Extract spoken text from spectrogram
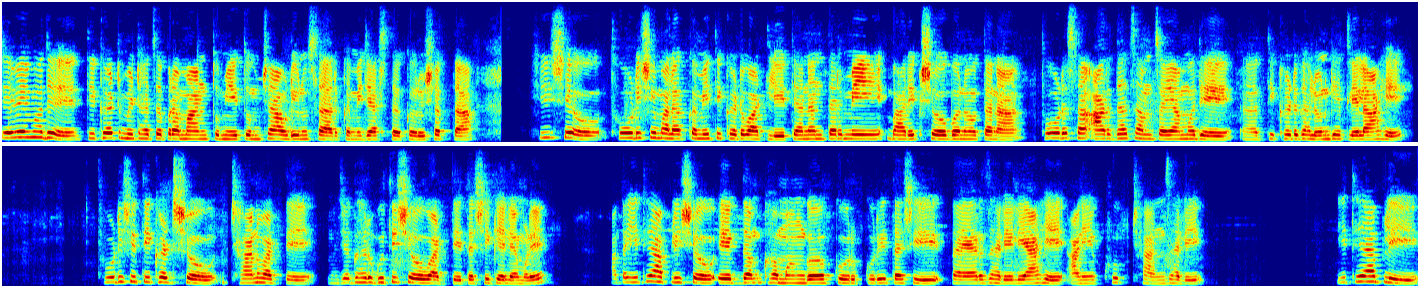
शेवेमध्ये तिखट मिठाचं प्रमाण तुम्ही तुमच्या आवडीनुसार कमी जास्त करू शकता. ही शेव थोडीशी मला कमी तिखट वाटली. त्यानंतर मी बारीक शेव बनवताना थोडंसं अर्धा चमचा यामध्ये तिखट घालून घेतलेला आहे. थोडीशी तिखट शेव छान वाटते. म्हणजे घरगुती शेव वाटते तशी केल्यामुळे. आता इथे आपली शेव एकदम खमंग कुरकुरीत अशी तयार झालेली आहे आणि खूप छान झाली. इथे आपली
